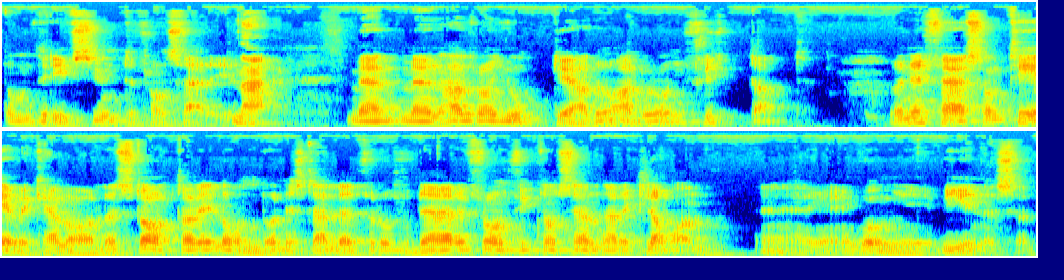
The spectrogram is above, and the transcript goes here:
de drivs ju inte från Sverige. Nej. Men, men hade de gjort det, då hade de flyttat. Ungefär som TV-kanaler startade i London istället för därifrån fick de sända reklam eh, en gång i begynnelsen.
